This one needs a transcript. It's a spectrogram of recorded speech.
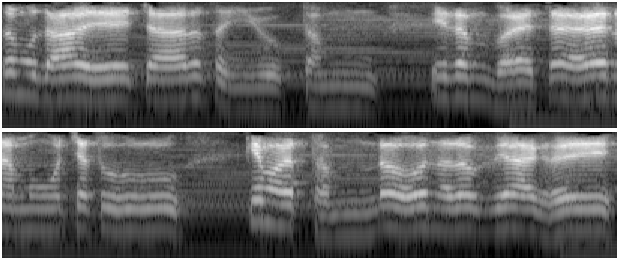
समुदाय चारसंयुक्तम् इदं वचनमोचतुः किमर्थं नो नरव्याघ्रे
